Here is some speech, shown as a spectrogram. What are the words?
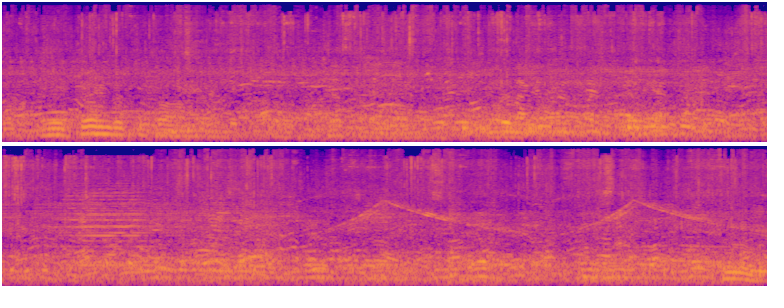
예, 꽤 힘들겠다. 음.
